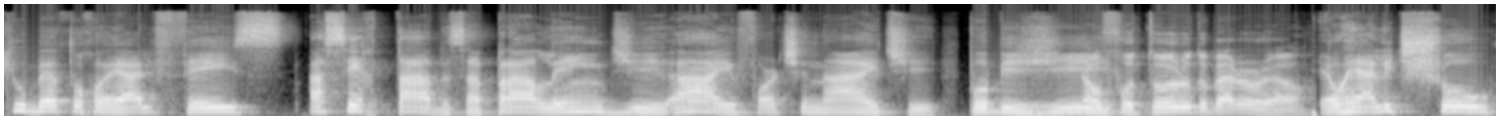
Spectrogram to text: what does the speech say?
que o Battle Royale fez acertada, sabe? Pra além de, ai, Fortnite, PUBG. É o futuro do Battle Royale. É o reality show.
